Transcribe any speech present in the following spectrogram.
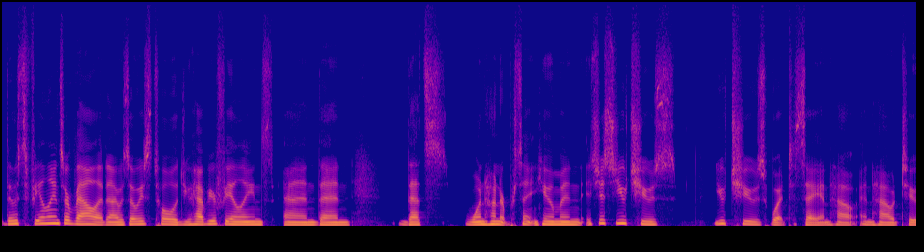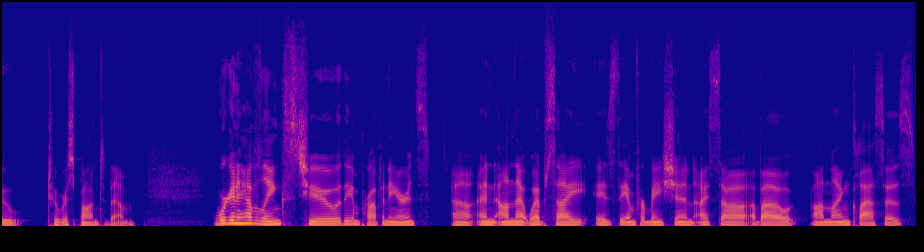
those feelings are valid i was always told you have your feelings and then that's 100% human it's just you choose you choose what to say and how and how to to respond to them we're going to have links to the improvaneers uh, and on that website is the information I saw about online classes.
